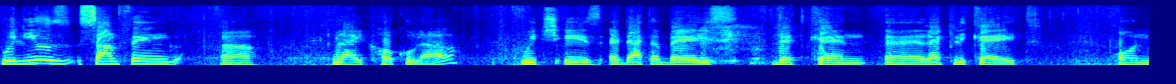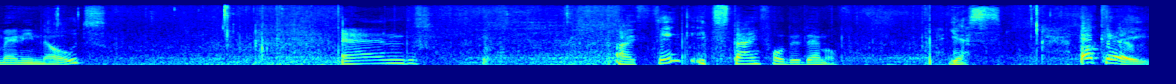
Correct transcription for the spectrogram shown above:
We'll use something uh, like Hawkular, which is a database that can uh, replicate on many nodes. And I think it's time for the demo. Yes. Okay,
